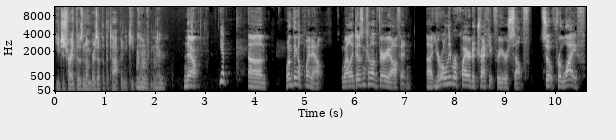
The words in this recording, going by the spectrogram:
you just write those numbers up at the top and you keep going Mhm, from there. mhm. Now, Yep. Um, one thing I'll point out, while it doesn't come up very often, uh, you're only required to track it for yourself. So for life,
